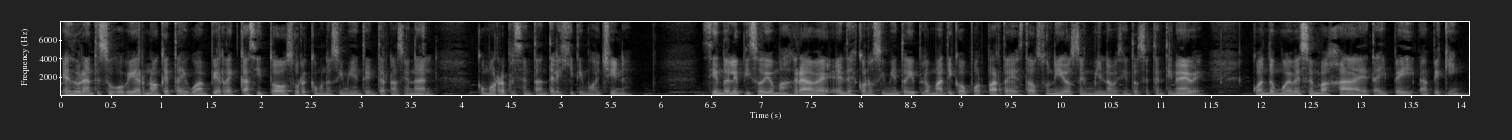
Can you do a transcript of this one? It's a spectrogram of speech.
Es durante su gobierno que Taiwán pierde casi todo su reconocimiento internacional como representante legítimo de China siendo el episodio más grave el desconocimiento diplomático por parte de Estados Unidos en 1979, cuando mueve su embajada de Taipei a Pekín.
